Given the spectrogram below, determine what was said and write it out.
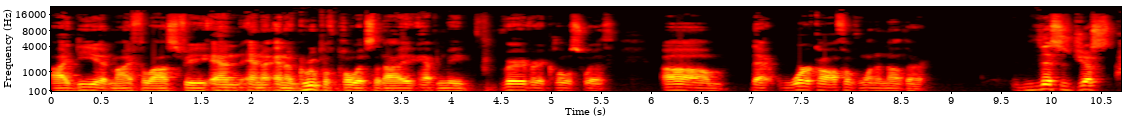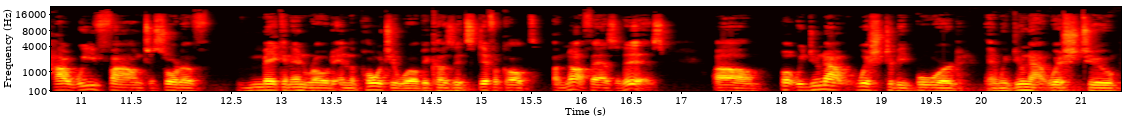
idea and my philosophy, and and and a group of poets that I happen to be very very close with, um, that work off of one another. This is just how we found to sort of make an inroad in the poetry world because it's difficult enough as it is. Um, but we do not wish to be bored, and we do not wish to.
